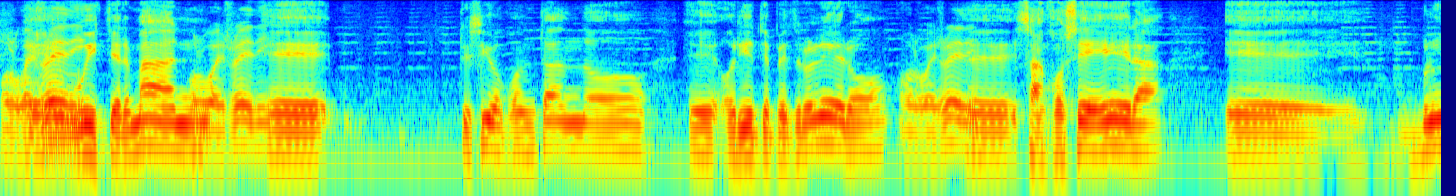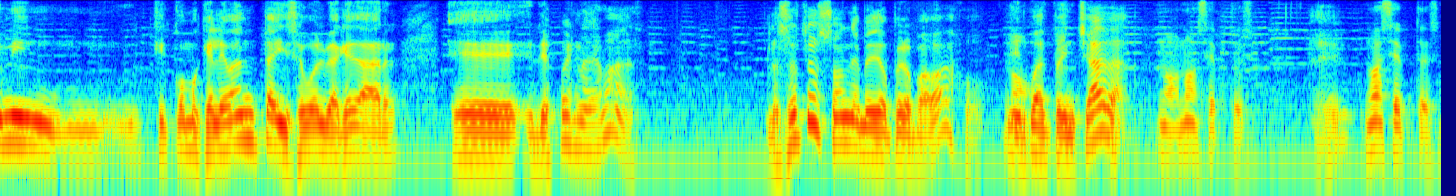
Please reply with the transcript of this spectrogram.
Always eh, Ready. Wisterman, Always Ready. eh, te sigo contando, eh, Oriente Petrolero, Ready. San José era, Blooming, que como que levanta y se vuelve a quedar, después nada más. Los otros son de medio pelo para abajo, en cuanto a hinchada. No, no acepto eso. ¿eh? No acepto eso.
